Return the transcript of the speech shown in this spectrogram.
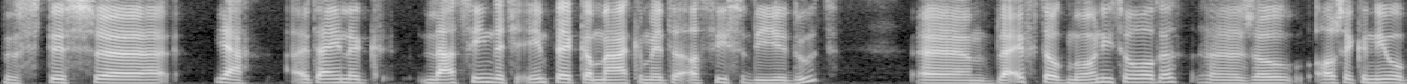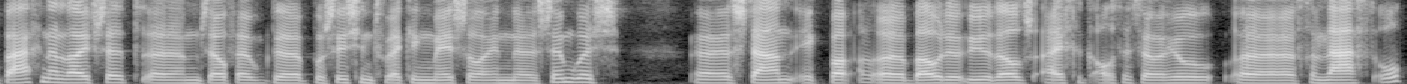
Dus het is, eh, ja, uiteindelijk laat zien dat je impact kan maken met de adviezen die je doet. Ehm, blijf het ook monitoren. Eh, zo als ik een nieuwe pagina live zet, ehm, zelf heb ik de position tracking meestal in uh, SEMrush eh, staan. Ik bou- bouw de URL's eigenlijk altijd wel heel gelaagd op.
